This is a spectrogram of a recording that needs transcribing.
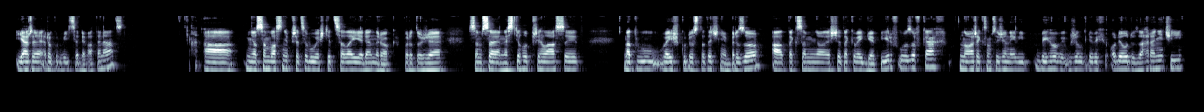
jaře roku 2019 a měl jsem vlastně před sebou ještě celý jeden rok, protože jsem se nestihl přihlásit na tu vejšku dostatečně brzo a tak jsem měl ještě takový gap year v úvozovkách. No a řekl jsem si, že nejlíp bych ho využil, kdybych odjel do zahraničí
